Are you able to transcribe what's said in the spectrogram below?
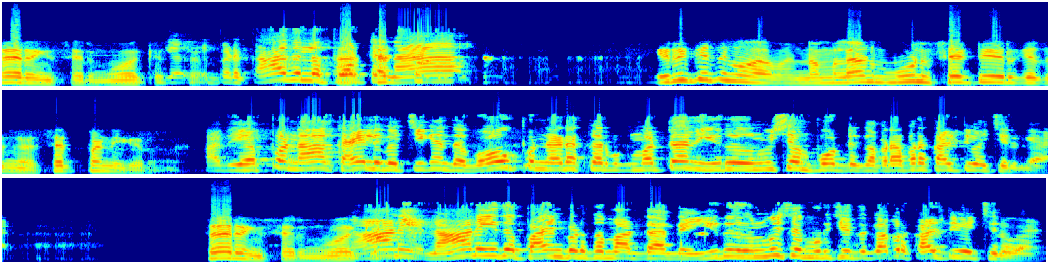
சரிங்க சரிங்க. Okay sir. இப்ப காதுல போட்டேன்னா இருக்குதுங்க நம்மளால மூணு செட்டு இருக்குதுங்க. செட் பண்ணிக்கிறோங்க. அது எப்பன்னா கையில வச்சுக்க அந்த வகுப்பு நடக்கிறதுக்கு மட்டும் அந்த இருபது நிமிஷம் போட்டுக்க அப்புறம் அப்புறம் கழட்டி வச்சிருங்க. சரிங்க சரிங்க நானே நானே இதை பயன்படுத்த மாட்டேன். அந்த இருபது நிமிஷம் முடிச்சதுக்கு அப்புறம் கழட்டி வச்சிருவேன்.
